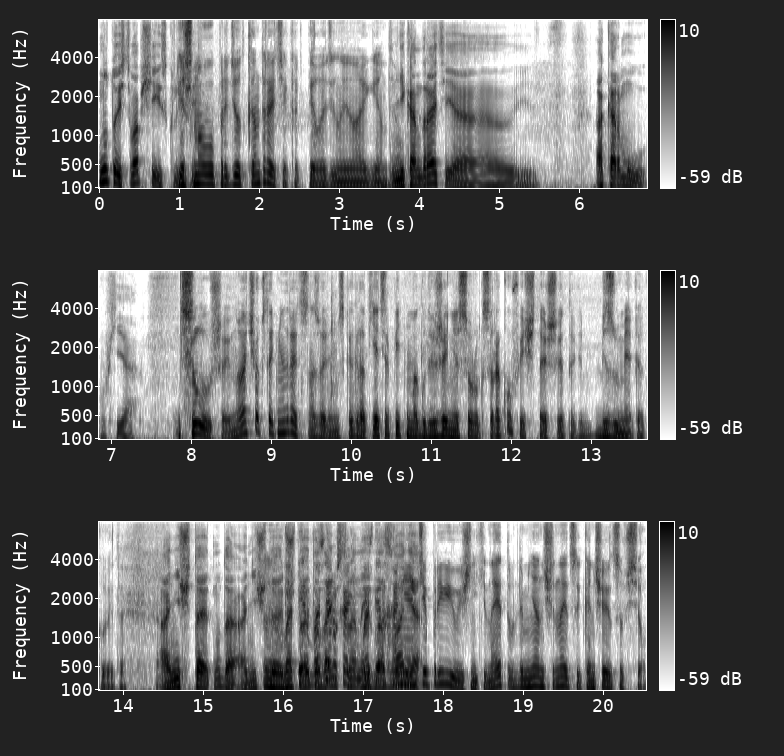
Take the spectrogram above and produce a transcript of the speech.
Ну, то есть вообще исключить. И снова придет Кондратий, как пел один иной агент. Не Кондратия, а Кормухия. Слушай, ну а что, кстати, мне нравится название Москоград. Я терпеть не могу движение 40 сороков, я считаю, что это безумие какое-то. Они считают, ну да, они считают, во что это заимствованное из Во-первых, названия... они антипрививочники. На этом для меня начинается и кончается все.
